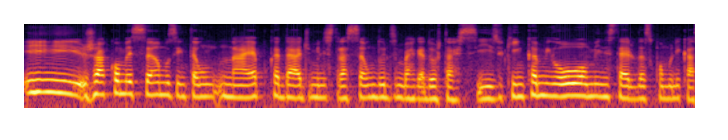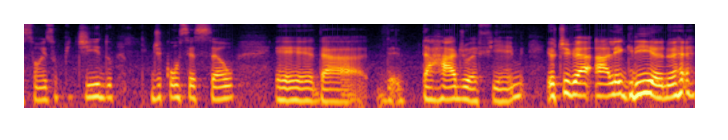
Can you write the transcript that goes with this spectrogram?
E já começamos então na época da administração do desembargador Tarcísio, que encaminhou ao Ministério das Comunicações o pedido de concessão é, da, de, da rádio FM. Eu tive a, a alegria é,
